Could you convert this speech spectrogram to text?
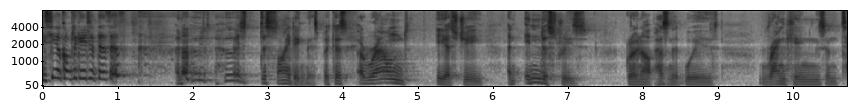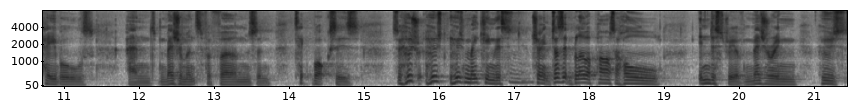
You see how complicated this is? and who is deciding this? Because around ESG, an industry's grown up, hasn't it, with rankings and tables and measurements for firms and tick boxes so who's, who's, who's making this mm. change? Does it blow apart a whole industry of measuring who's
